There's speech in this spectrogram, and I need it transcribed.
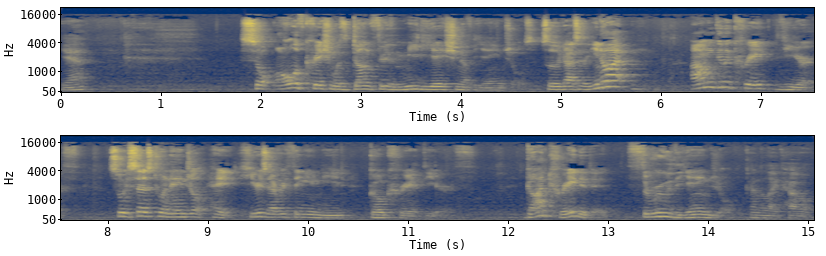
Yeah. So all of creation was done through the mediation of the angels. So the God said, "You know what? I'm gonna create the earth." So he says to an angel, "Hey, here's everything you need. Go create the earth." God created it through the angel, kind of like how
